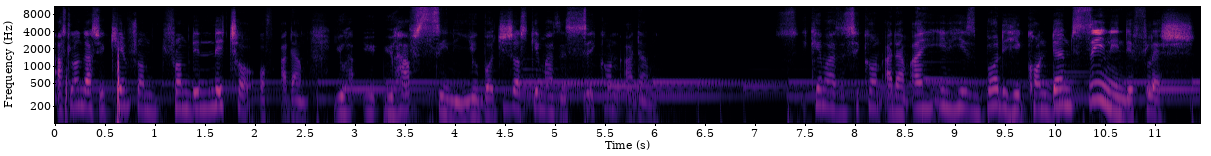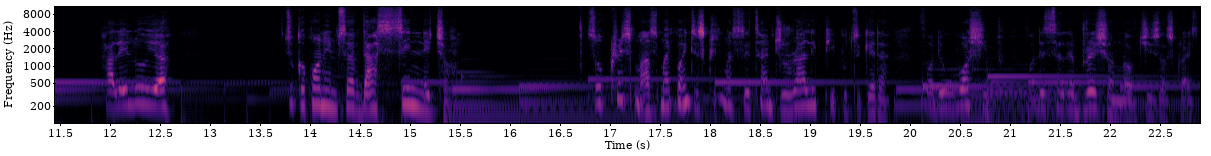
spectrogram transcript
as long as you came from, from the nature of Adam, you, you, you have sin in you. But Jesus came as the second Adam. He came as the second Adam, and in his body, he condemned sin in the flesh. Hallelujah. He took upon himself that sin nature. So, Christmas, my point is, Christmas is a time to rally people together for the worship, for the celebration of Jesus Christ.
